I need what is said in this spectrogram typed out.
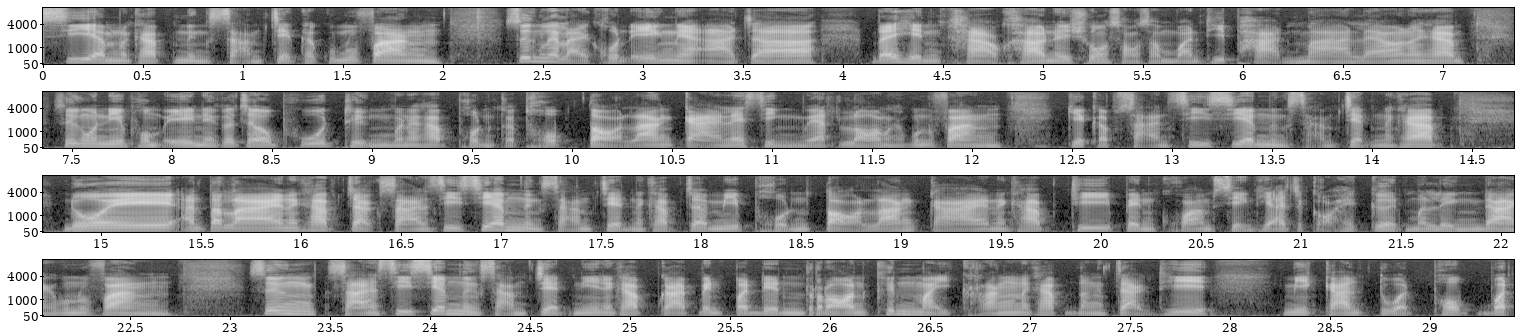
เซียมนะครับ137 ครับคุณผู้ฟัง ซึ่งหลาย ๆ คนเองเนี่ยอาจจะได้เห็นข่าวข่าวในช่วง2อสวันที่ผ่านมาแล้วนะครับ ซึ่งวันนี้ผมเองเนี่ยก็จะพูดถึงนะครับผลกระทบต่อร่างกายและสิ่งแวดล้อมครับคุณผู้ฟัง เกี่ยวกับสารซีเซียม137 นะครับ โดยอันตรายนะครับจากสารซีเซียม137 นะครับจะมีผลต่อร่างกายนะครับที่เป็นความเสี่ยงที่อาจจะก่อให้เกิดมะเร็งได้ครับคุณผู้ฟัง ซึ่งสารซีเซียม 137 นี้นะครับกลายเป็นประเด็นร้อนขึ้นมาอีกครั้งนะครับหลังจากที่มีการตรวจพบวัต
